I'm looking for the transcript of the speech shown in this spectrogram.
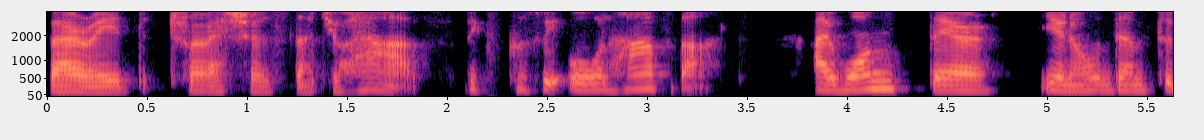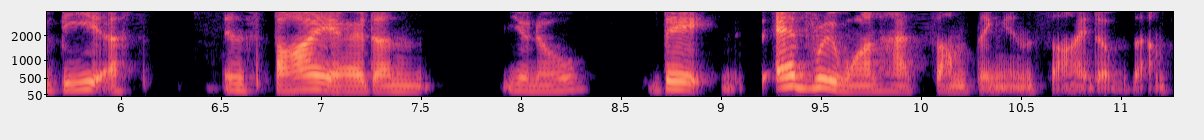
buried treasures that you have because we all have that. I want their you know them to be as inspired and you know they everyone has something inside of them.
